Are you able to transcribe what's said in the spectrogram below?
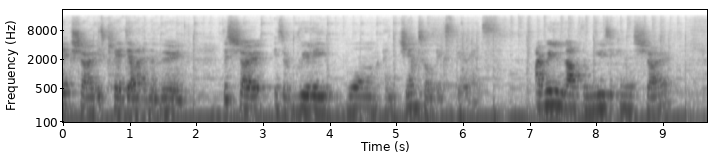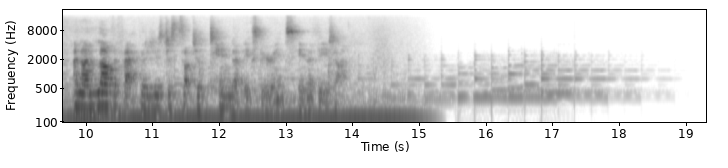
next show is Claire Della and the Moon. This show is a really warm and gentle experience. I really love the music in this show and I love the fact that it is just such a tender experience in the theatre.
